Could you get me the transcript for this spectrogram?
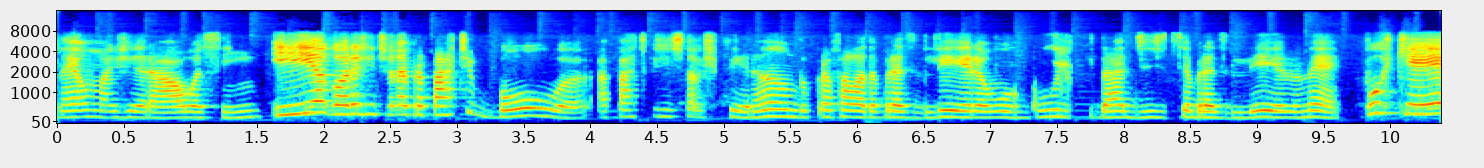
né, uma geral assim. E agora a gente vai para a parte boa, a parte que a gente estava esperando para falar da brasileira, o orgulho que dá de ser brasileiro, né? Porque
